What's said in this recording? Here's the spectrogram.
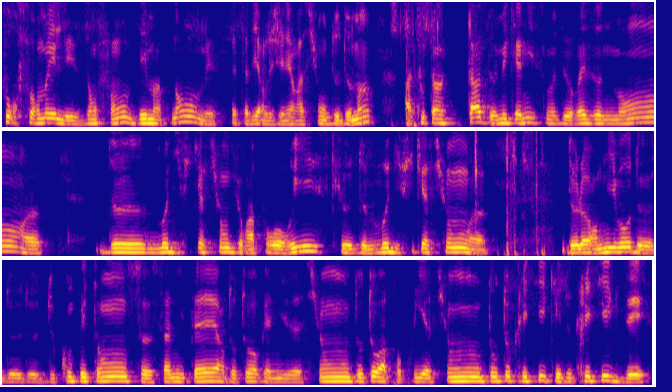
pour former les enfants dès maintenant, mais c'est-à-dire les générations de demain, à tout un tas de mécanismes de raisonnement, euh, de modification du rapport au risque, de modification euh, de leur niveau de, compétences sanitaires, d'auto-organisation, d'auto-appropriation, d'autocritique et de critique des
